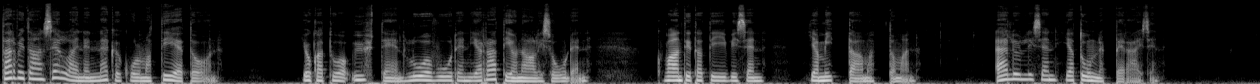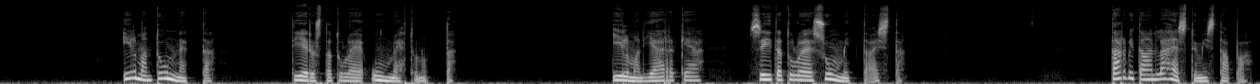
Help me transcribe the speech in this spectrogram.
Tarvitaan sellainen näkökulma tietoon, joka tuo yhteen luovuuden ja rationaalisuuden, kvantitatiivisen ja mittaamattoman, älyllisen ja tunneperäisen. Ilman tunnetta tiedosta tulee ummehtunutta. Ilman järkeä siitä tulee summittaista. Tarvitaan lähestymistapa –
